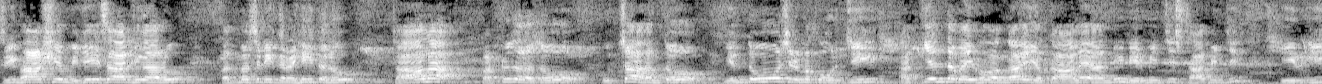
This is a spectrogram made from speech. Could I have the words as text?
శ్రీభాష్యం విజయసారథి గారు పద్మశ్రీ గ్రహీతలు చాలా పట్టుదలతో ఉత్సాహంతో ఎంతో శ్రమ కోర్చి అత్యంత వైభవంగా ఈ యొక్క ఆలయాన్ని నిర్మించి స్థాపించి ఈ ఈ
